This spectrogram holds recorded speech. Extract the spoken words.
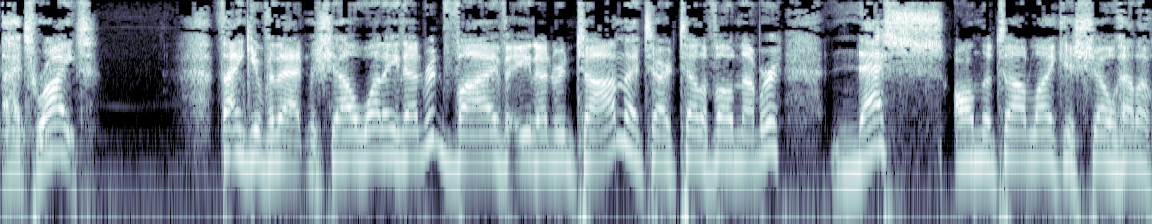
that's right. Thank you for that, Michelle. 1-800-5800-TOM. That's our telephone number. Ness on the Tom Leykis show. Hello.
